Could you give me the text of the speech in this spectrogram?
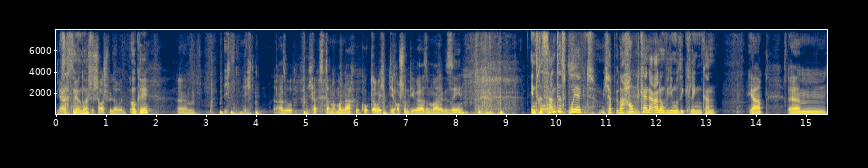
Ja, Sagt mir eine irgendwas. deutsche Schauspielerin. Okay. Ähm, ich, ich, also ich habe es dann nochmal nachgeguckt, aber ich habe die auch schon diverse Male gesehen. Interessantes Projekt. Ich habe überhaupt keine Ahnung, wie die Musik klingen kann. Ja, ähm,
